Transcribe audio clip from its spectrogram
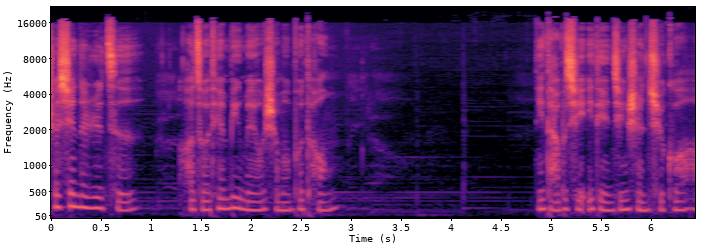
这新的日子和昨天并没有什么不同，你打不起一点精神去过。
